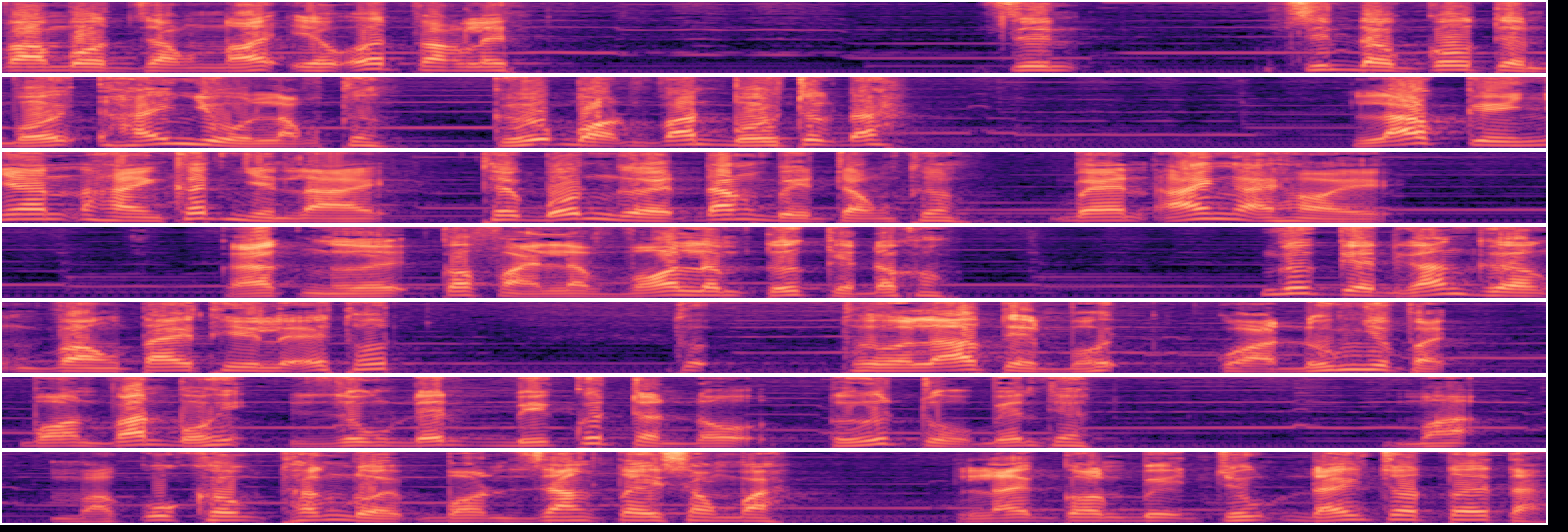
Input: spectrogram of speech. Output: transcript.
và một giọng nói yếu ớt vang lên. Xin, xin độc cô tiền bối hãy nhủ lòng thương, cứu bọn văn bối trước đã. Lão kỳ nhân hành khất nhìn lại, thấy bốn người đang bị trọng thương, bèn ái ngại hỏi. Các người có phải là võ lâm tứ kiệt đó không? Ngư kiệt gắng gượng vòng tay thi lễ thốt. Th thưa lão tiền bối, quả đúng như vậy. Bọn ván bối dùng đến bí quyết trận độ tứ trụ biến thiên. Mà mà cũng không thắng nổi bọn giang tây xong mà. Lại còn bị chúng đánh cho tơi tả.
